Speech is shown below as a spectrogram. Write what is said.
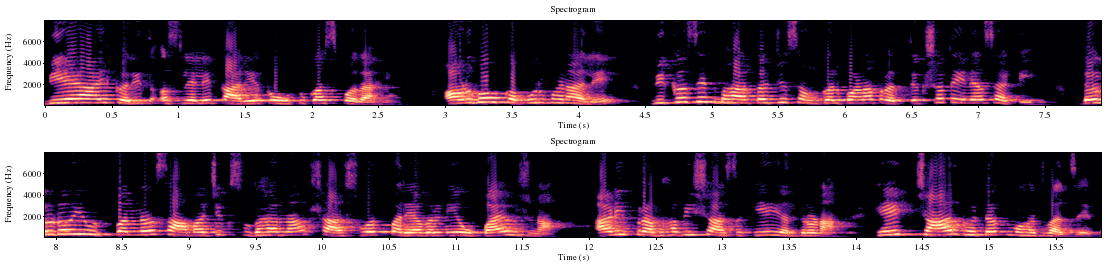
बीएआय करीत असलेले कार्य कौतुकास्पद आहे. अनुभव कपूर म्हणाले विकसित भारताची संकल्पना प्रत्यक्षात येण्यासाठी दरडोई उत्पन्न सामाजिक सुधारणा शाश्वत पर्यावरणीय उपाययोजना आणि प्रभावी शासकीय यंत्रणा हे चार घटक महत्त्वाचे आहेत.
